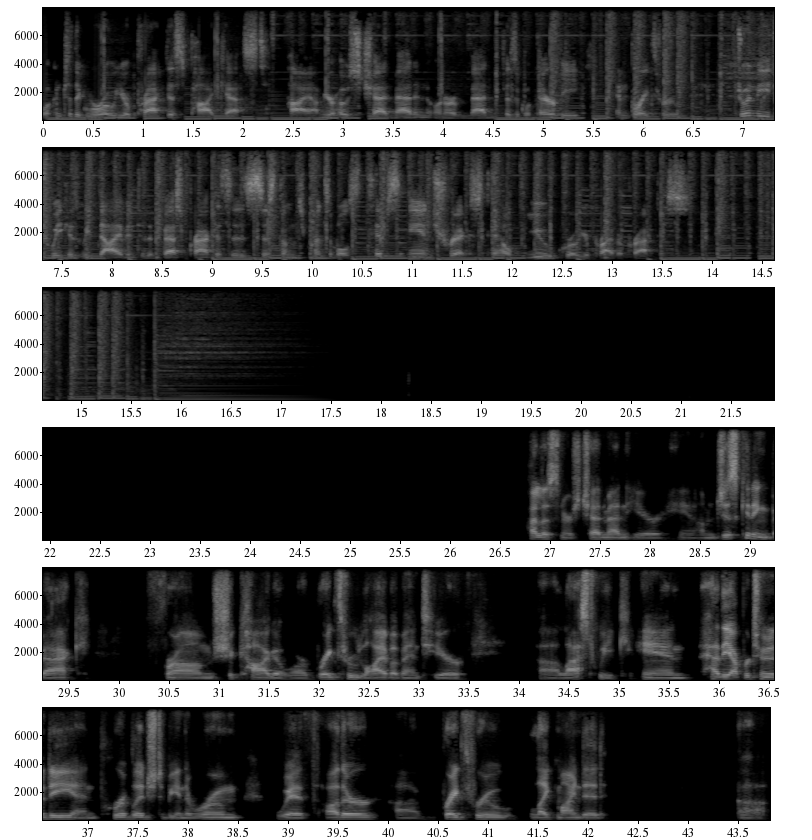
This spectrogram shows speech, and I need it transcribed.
Welcome to the Grow Your Practice podcast. Hi, I'm your host, Chad Madden, owner of Madden Physical Therapy and Breakthrough. Join me each week as we dive into the best practices, systems, principles, tips, and tricks to help you grow your private practice. Hi, listeners. Chad Madden here, and I'm just getting back from Chicago, our Breakthrough Live event here uh, last week, and had the opportunity and privilege to be in the room with other uh, Breakthrough like minded uh,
